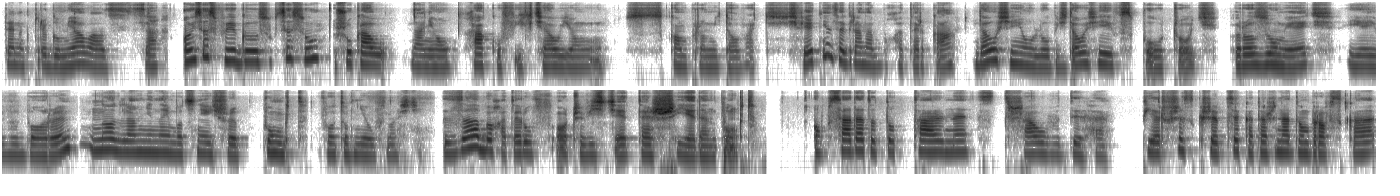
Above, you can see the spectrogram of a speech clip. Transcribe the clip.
ten, którego miała za ojca swojego sukcesu, szukał na nią haków i chciał ją skompromitować. Świetnie zagrana bohaterka. Dało się ją lubić, dało się jej współczuć, rozumieć jej wybory. No, dla mnie najmocniejszy punkt wotum nieufności. Za bohaterów oczywiście też jeden punkt. Obsada to totalny strzał w dychę. Pierwsze skrzypce Katarzyna Dąbrowska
